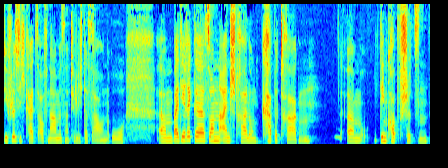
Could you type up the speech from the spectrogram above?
die Flüssigkeitsaufnahme ist natürlich das A und O. Ähm, bei direkter Sonneneinstrahlung Kappe tragen, ähm, den Kopf schützen.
